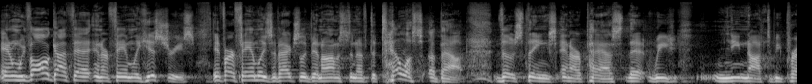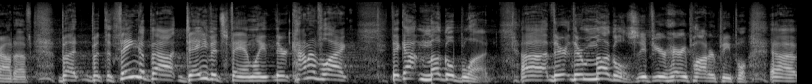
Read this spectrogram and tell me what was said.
And we've all got that in our family histories. If our families have actually been honest enough to tell us about those things in our past that we need not to be proud of. But, but the thing about David's family, they're kind of like, like, they got muggle blood. Uh, they're, they're muggles if you're Harry Potter people. Uh,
